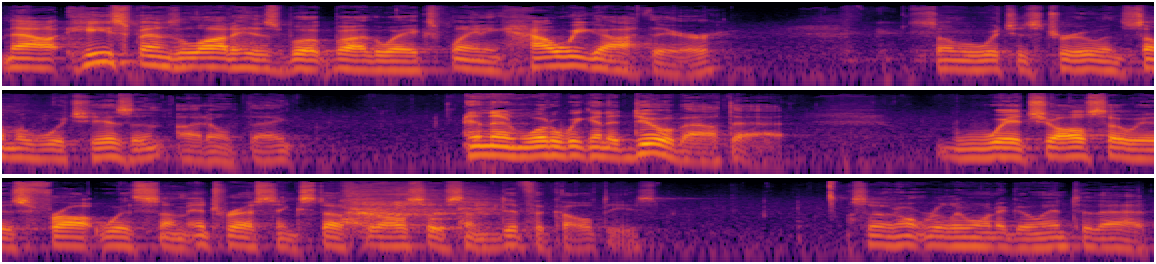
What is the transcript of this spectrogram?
Now, he spends a lot of his book, by the way, explaining how we got there, some of which is true and some of which isn't, I don't think. And then what are we going to do about that? Which also is fraught with some interesting stuff, but also some difficulties. So I don't really want to go into that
